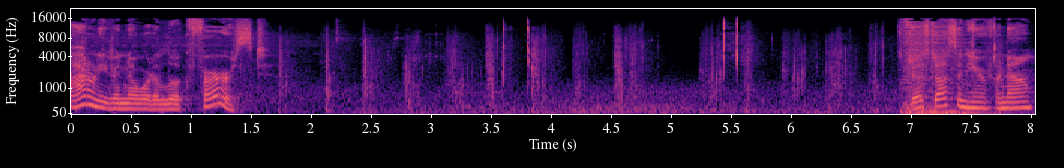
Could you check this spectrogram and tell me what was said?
I don't even know where to look first. Just us in here for now.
